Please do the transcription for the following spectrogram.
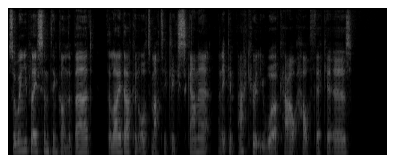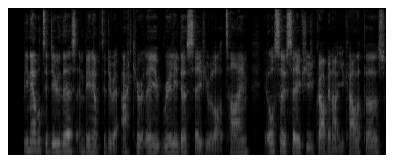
So when you place something on the bed, the LiDAR can automatically scan it and it can accurately work out how thick it is. Being able to do this and being able to do it accurately really does save you a lot of time. It also saves you grabbing out your calipers.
